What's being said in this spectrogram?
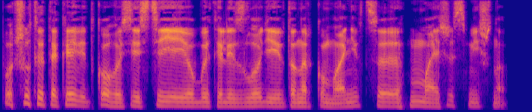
Почути таке від когось із цієї обителі злодіїв та наркоманів це майже смішно.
